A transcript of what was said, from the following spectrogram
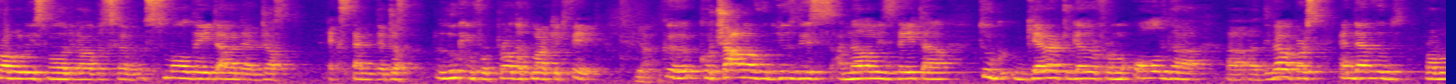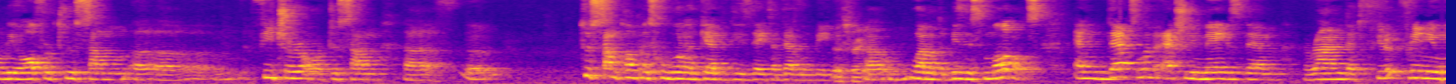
probably smaller developers have small data. They're just expanding. They're just looking for product market fit. Yeah. Co- Kochava would use this anonymous data to gather together from all the uh, uh, developers, and that would probably offer through some uh, uh, feature or to some uh, uh, to some companies who want to get these data. That would be right. uh, one of the business models. and that's what actually makes them run that freemium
